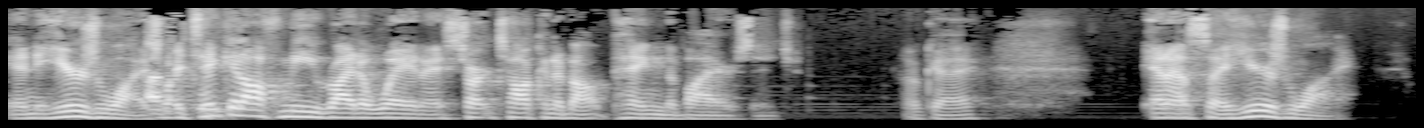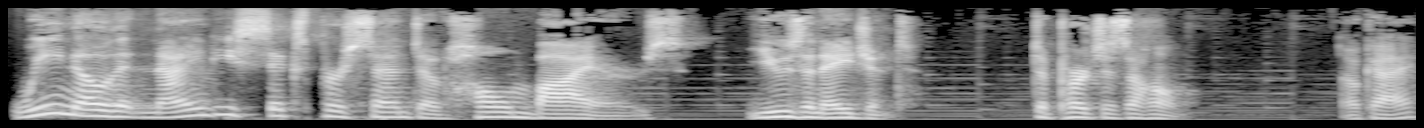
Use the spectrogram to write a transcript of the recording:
And here's why. So I take it off me right away and I start talking about paying the buyer's agent. Okay. And I'll say, here's why. We know that 96% of home buyers use an agent to purchase a home. Okay.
